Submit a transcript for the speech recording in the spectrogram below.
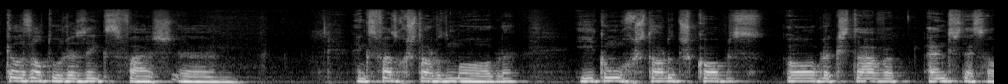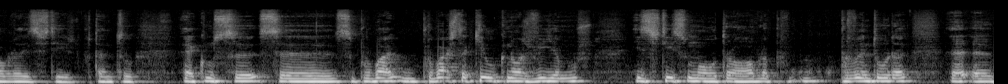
aquelas alturas em que se faz em que se faz o restauro de uma obra e com o restauro descobre-se a obra que estava antes dessa obra existir. Portanto, é como se, se, se por, ba por baixo daquilo que nós víamos existisse uma outra obra, por- porventura eh, eh,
